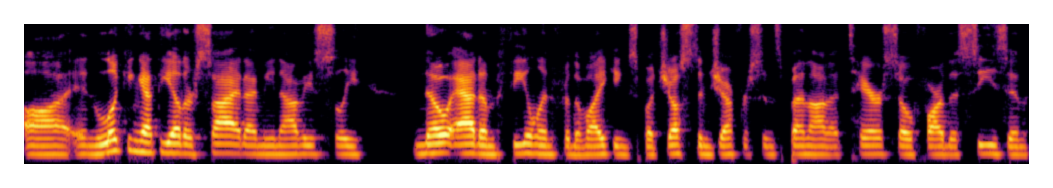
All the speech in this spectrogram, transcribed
Uh, and looking at the other side, I mean, obviously, no Adam Thielen for the Vikings, but Justin Jefferson's been on a tear so far this season.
